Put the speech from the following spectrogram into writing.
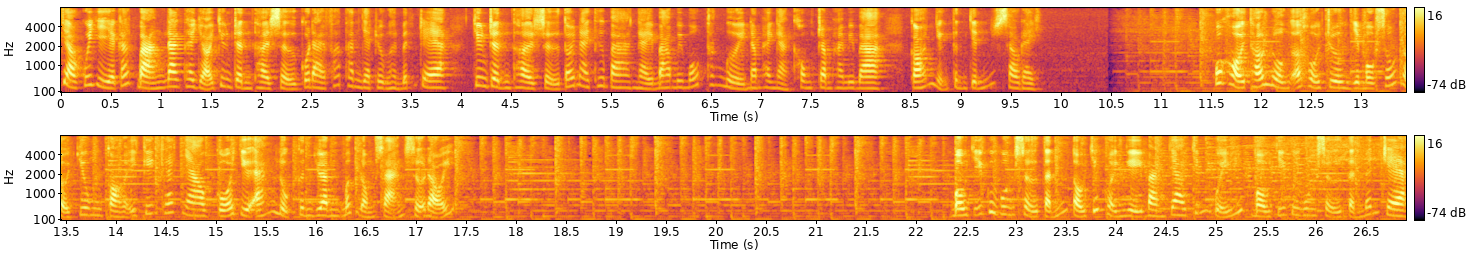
Chào quý vị và các bạn đang theo dõi chương trình thời sự của Đài Phát thanh và Truyền hình Bến Tre. Chương trình thời sự tối nay thứ ba, ngày 31 tháng 10 năm 2023 có những tin chính sau đây. Quốc hội thảo luận ở hội trường về một số nội dung còn ý kiến khác nhau của dự án luật kinh doanh bất động sản sửa đổi. Bộ Chỉ huy quân sự tỉnh tổ chức hội nghị bàn giao chính quỹ Bộ Chỉ huy quân sự tỉnh Bến Tre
